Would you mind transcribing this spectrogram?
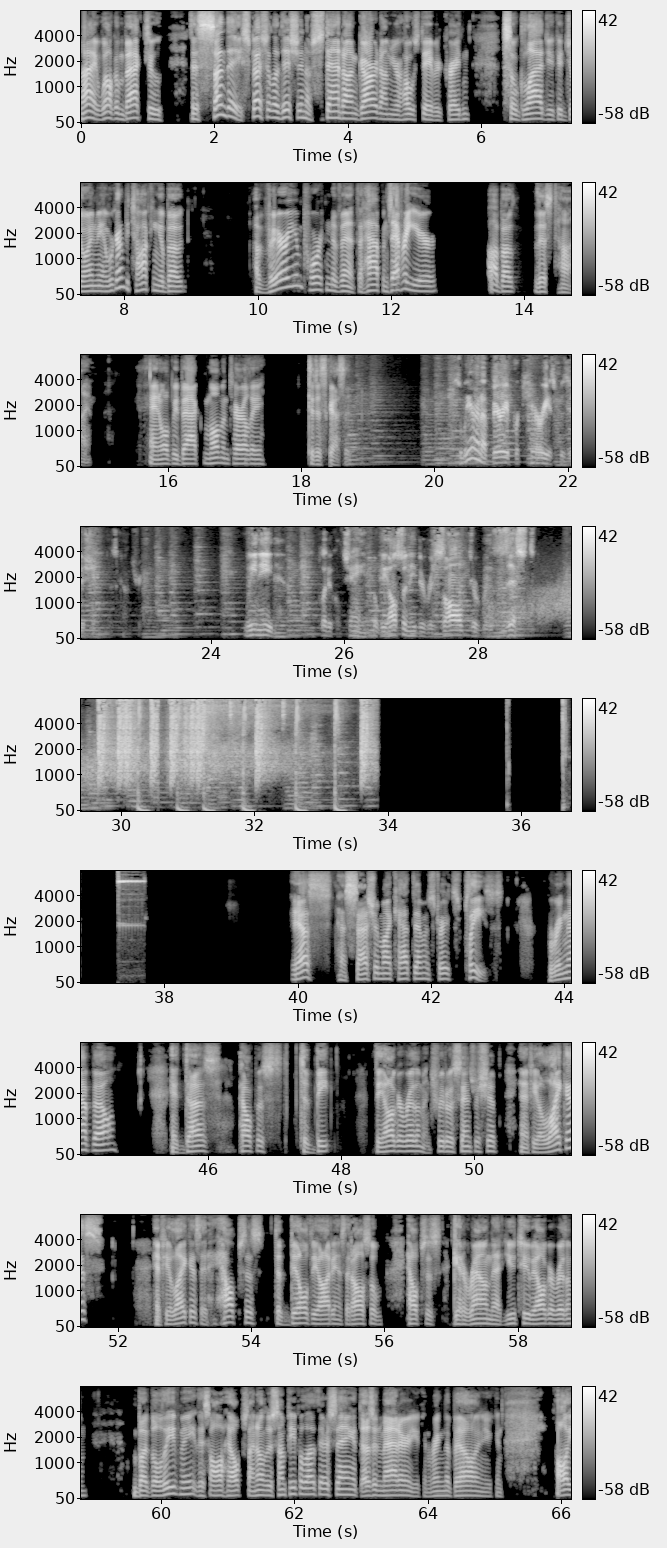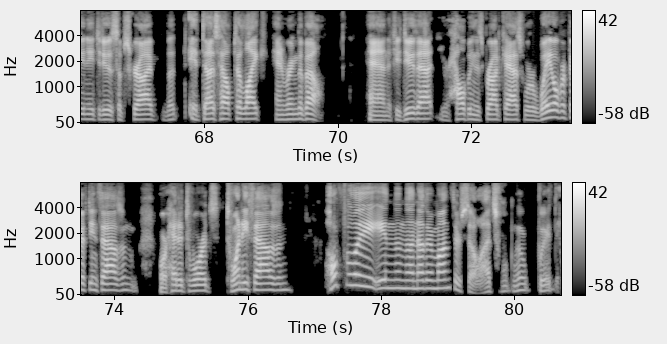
Hi, welcome back to this Sunday special edition of Stand on Guard. I'm your host, David Krayden. So glad you could join me. And we're going to be talking about a very important event that happens every year about this time. And we'll be back momentarily to discuss it. So we are in a very precarious position in this country. We need political change, but we also need to resolve to resist Yes, as Sasha, my cat, demonstrates, please ring that bell. It does help us to beat the algorithm and Trudeau censorship. And if you like us, if you like us, it helps us to build the audience. It also helps us get around that YouTube algorithm. But believe me, this all helps. I know there's some people out there saying it doesn't matter. You can ring the bell and you can, all you need to do is subscribe, but it does help to like and ring the bell. And if you do that, you're helping this broadcast. We're way over 15,000. We're headed towards 20,000. Hopefully in another month or so. That's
